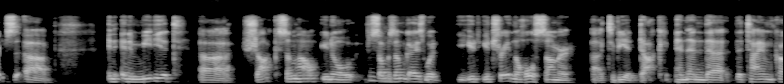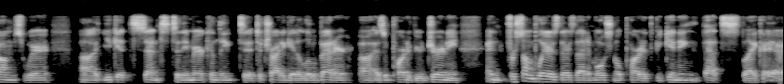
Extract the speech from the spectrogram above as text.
There's uh, an, an immediate uh, shock somehow. You know, mm-hmm. some some guys would you you train the whole summer uh, to be a duck, and then the the time comes where uh, you get sent to the American League to to try to get a little better uh, as a part of your journey. And for some players, there's that emotional part at the beginning that's like, hey, I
